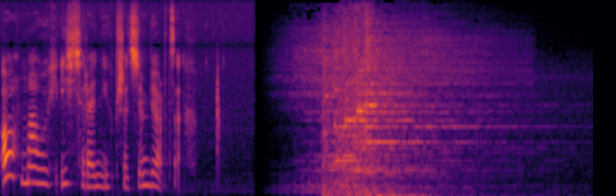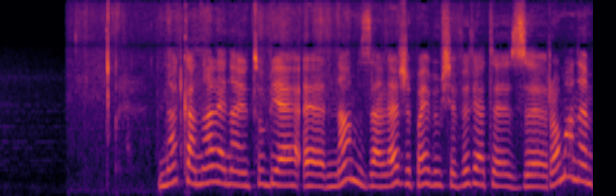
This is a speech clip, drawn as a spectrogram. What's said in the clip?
o małych i średnich przedsiębiorcach. Na kanale na YouTubie e, Nam Zależy pojawił się wywiad e, z Romanem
